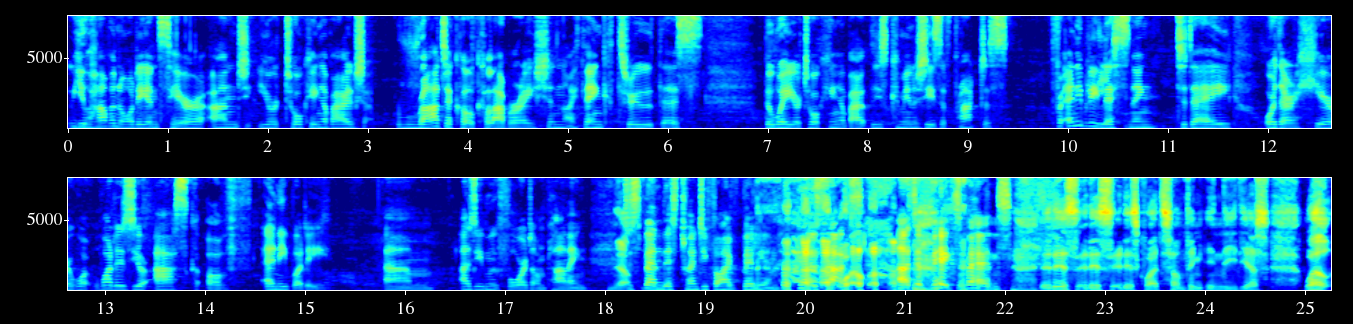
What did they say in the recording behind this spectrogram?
you have an audience here, and you're talking about radical collaboration, I think, through this, the way you're talking about these communities of practice. For anybody listening today or they're here, what, what is your ask of anybody um, as you move forward on planning Yeah. to spend this 25 billion? Because that's, that's a big spend. It is, it is, it is quite something indeed. Yes. Well,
